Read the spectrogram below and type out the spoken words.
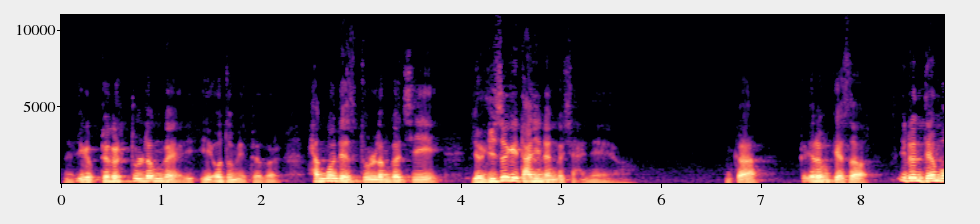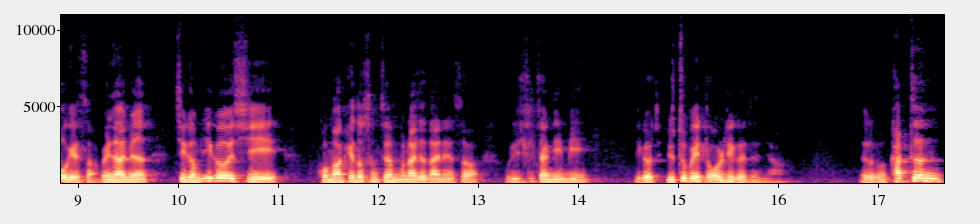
네, 이거 벽을 뚫는 거예요. 이 어둠의 벽을. 한 군데에서 뚫는 거지 여기저기 다니는 것이 아니에요. 그러니까 여러분께서 이런 대목에서 왜냐하면 지금 이것이 고맙게도 성천문화재단에서 우리 실장님이 이거 유튜브에 또 올리거든요. 여러분 같은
